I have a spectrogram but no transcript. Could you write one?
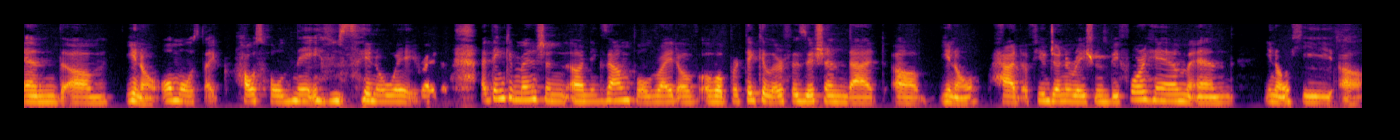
and um, you know almost like household names in a way right? I think you mentioned an example right of, of a particular physician that uh, you know had a few generations before him and you know he uh,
